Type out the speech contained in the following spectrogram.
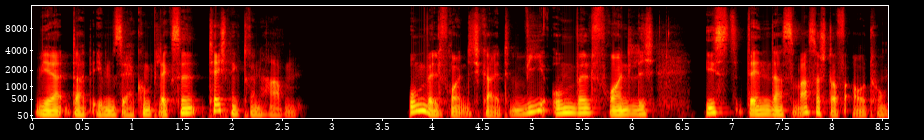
wir dort eben sehr komplexe Technik drin haben. Umweltfreundlichkeit. Wie umweltfreundlich ist denn das Wasserstoffauto?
